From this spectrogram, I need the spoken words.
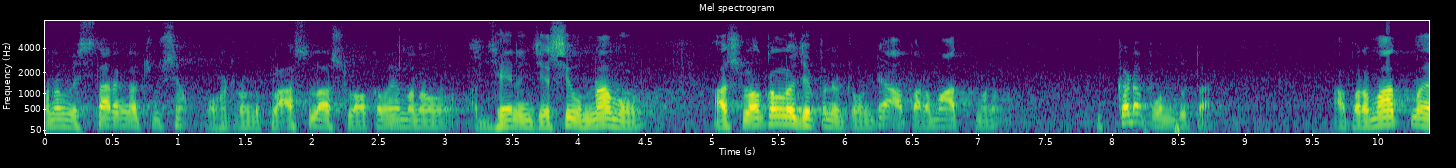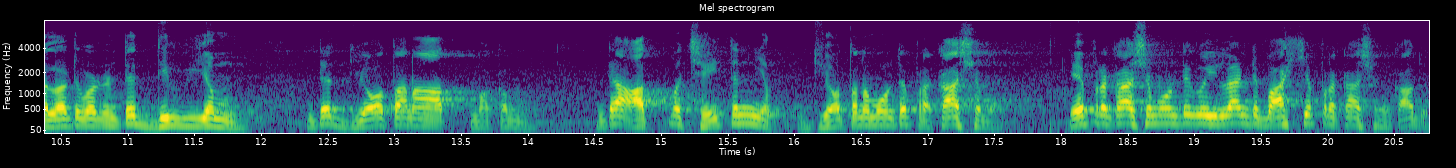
మనం విస్తారంగా చూసాం ఒకటి రెండు క్లాసులు ఆ శ్లోకమే మనం అధ్యయనం చేసి ఉన్నాము. ఆ శ్లోకంలో చెప్పినటువంటి ఆ పరమాత్మను ఇక్కడ పొందుతారు. ఆ పరమాత్మ ఎలాంటి అంటే దివ్యం అంటే ద్యోతనాత్మకం అంటే ఆత్మ చైతన్యం. ద్యోతనము అంటే ప్రకాశము. ఏ ప్రకాశము అంటే ఇలాంటి బాహ్య ప్రకాశం కాదు.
